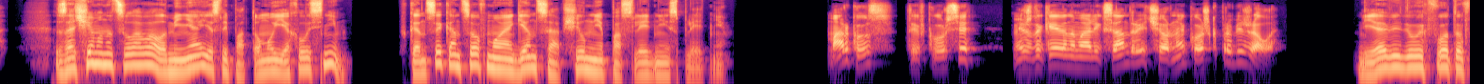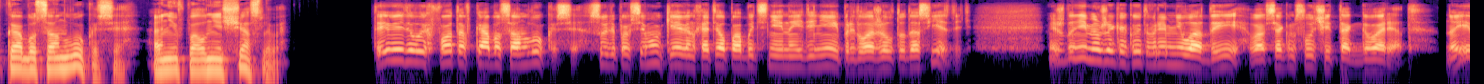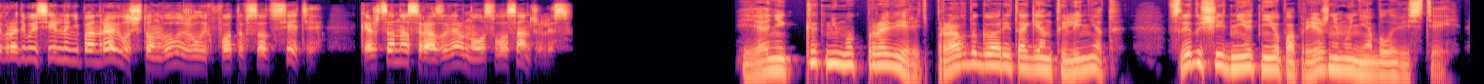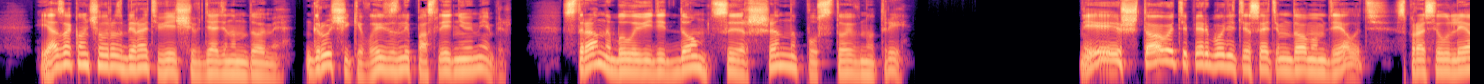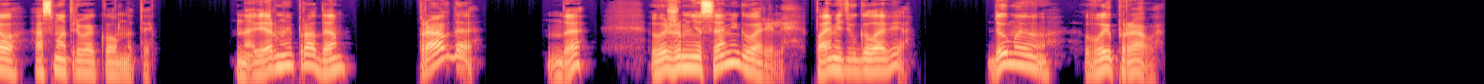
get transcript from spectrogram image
Зачем она целовала меня, если потом уехала с ним? В конце концов, мой агент сообщил мне последние сплетни. «Маркус, ты в курсе? Между Кевином и Александрой черная кошка пробежала». Я видел их фото в Кабо-Сан-Лукасе. Они вполне счастливы. Ты видел фото в Кабо-Сан-Лукасе. Судя по всему, Кевин хотел побыть с ней наедине и предложил туда съездить. Между ними уже какое-то время не лады, во всяком случае так говорят. Но ей вроде бы сильно не понравилось, что он выложил их фото в соцсети. Кажется, она сразу вернулась в Лос-Анджелес. Я никак не мог проверить, правду говорит агент или нет. В следующие дни от нее по-прежнему не было вестей. Я закончил разбирать вещи в дядином доме. Грузчики вывезли последнюю мебель. Странно было видеть дом совершенно пустой внутри. «И что вы теперь будете с этим домом делать?» — спросил Лео, осматривая комнаты. «Наверное, продам». «Правда?» «Да. Вы же мне сами говорили. Память в голове. Думаю, вы правы».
